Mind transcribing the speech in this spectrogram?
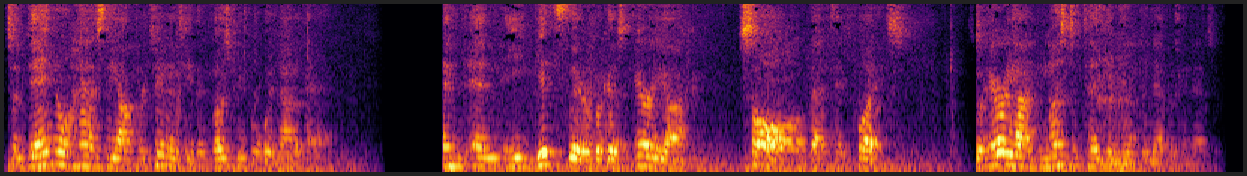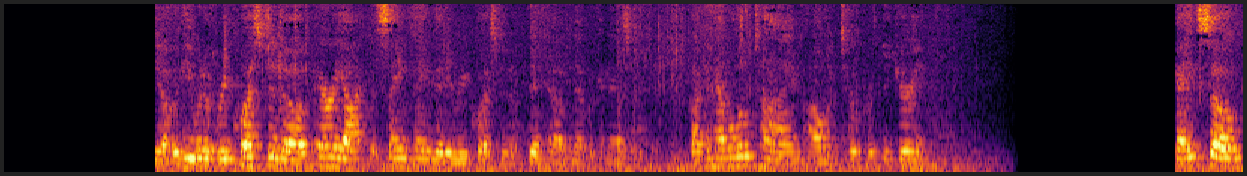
So Daniel has the opportunity that most people would not have had. And and he gets there because Arioch saw that take place. So Arioch must have taken him to Nebuchadnezzar. You know, he would have requested of Arioch the same thing that he requested of, De- of Nebuchadnezzar. If I can have a little time, I'll interpret the dream. Okay, so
